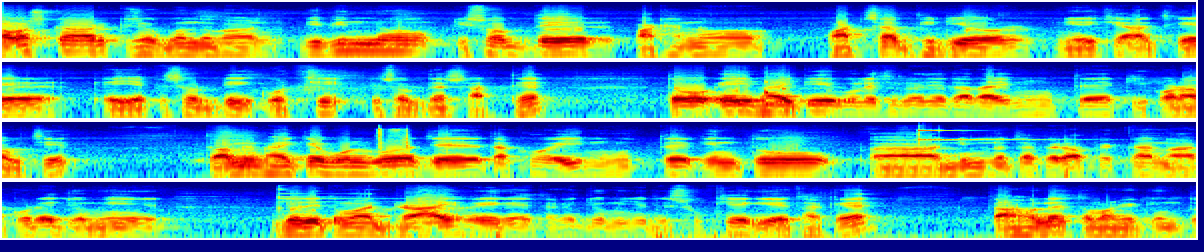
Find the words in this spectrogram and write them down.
নমস্কার, কৃষক বন্ধুগণ। বিভিন্ন কৃষকদের পাঠানো হোয়াটসঅ্যাপ ভিডিওর নিরিখে আজকে এই এপিসোডটি করছি কৃষকদের স্বার্থে। তো এই ভাইটি বলেছিল যে, দাদা, এই মুহূর্তে কি করা উচিত? তো আমি ভাইকে বলব যে, দেখো, এই মুহূর্তে কিন্তু নিম্নচাপের অপেক্ষা না করে জমি যদি তোমার ড্রাই হয়ে গিয়ে থাকে, জমি যদি শুকিয়ে গিয়ে থাকে, তাহলে তোমাকে কিন্তু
